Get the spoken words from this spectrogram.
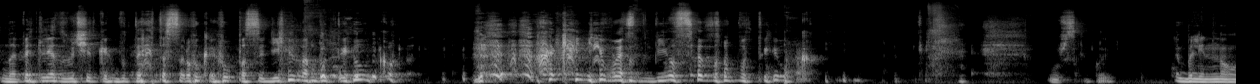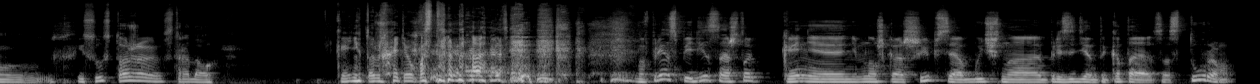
На пять лет звучит, как будто это срок, его посадили на бутылку. А Канье Вест бился за бутылку. Ужас какой. Блин, ну, Иисус тоже страдал. Кенни тоже хотел пострадать. Но, в принципе, единственное, что Кенни немножко ошибся. Обычно президенты катаются с туром,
